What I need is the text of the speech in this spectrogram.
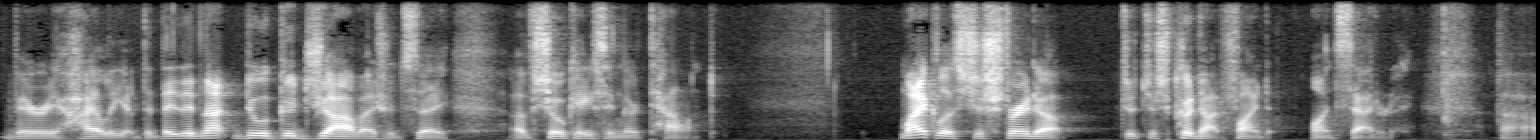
very highly. They did not do a good job, I should say, of showcasing their talent. Mikolas just straight up just could not find it on Saturday. Uh,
